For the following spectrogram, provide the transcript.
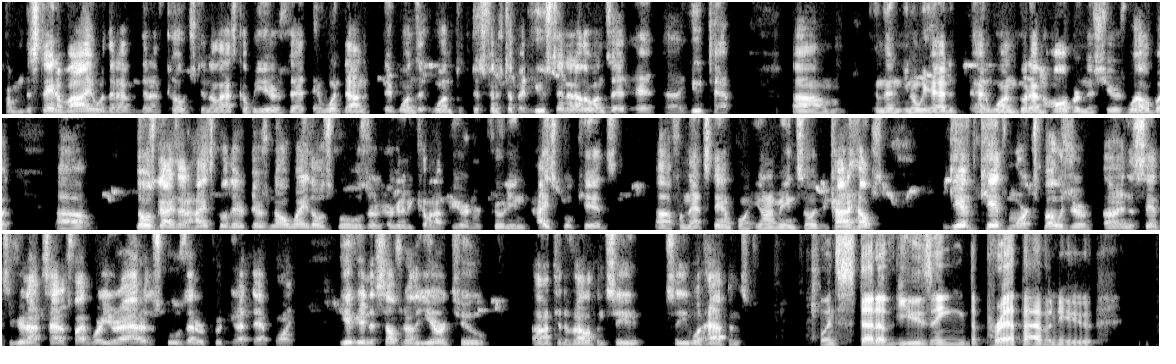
from the state of Iowa that I've that I've coached in the last couple years that have went down. The ones that one just finished up at Houston, and other ones at at uh, UTEP. Um, and then you know we had had one go down to Auburn this year as well. But uh, those guys out of high school, there, there's no way those schools are, are going to be coming up here and recruiting high school kids uh, from that standpoint. You know what I mean? So it, it kind of helps give kids more exposure uh, in the sense if you're not satisfied where you're at or the schools that are recruiting you at that point, give yourself another year or two uh, to develop and see see what happens. So instead of using the prep avenue,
